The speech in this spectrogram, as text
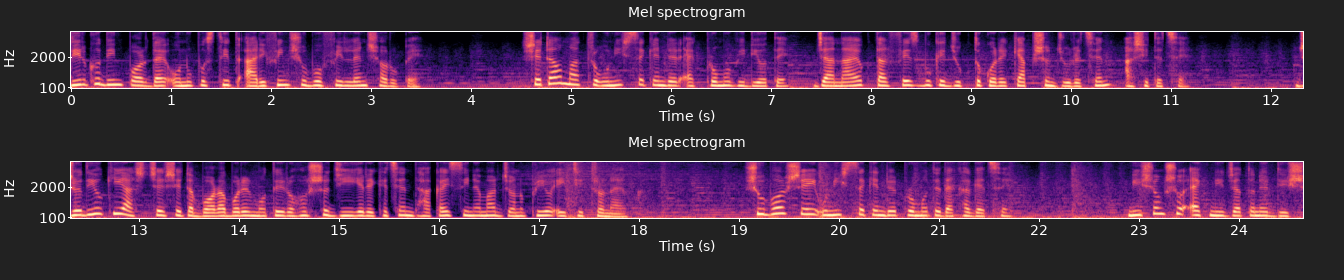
দীর্ঘদিন পর্দায় অনুপস্থিত আরিফিন শুভ ফিরলেন স্বরূপে। সেটাও মাত্র উনিশ সেকেন্ডের এক প্রোমো ভিডিওতে, যা নায়ক তার ফেসবুকে যুক্ত করে ক্যাপশন জুড়েছেন, আসিতেছে। যদিও কি আসছে সেটা বরাবরের মতোই রহস্য জিইয়ে রেখেছেন ঢাকাই সিনেমার জনপ্রিয় এই চিত্রনায়ক। শুভর সেই উনিশ সেকেন্ডের প্রোমোতে দেখা গেছে। নৃশংস এক নির্যাতনের দৃশ্য,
